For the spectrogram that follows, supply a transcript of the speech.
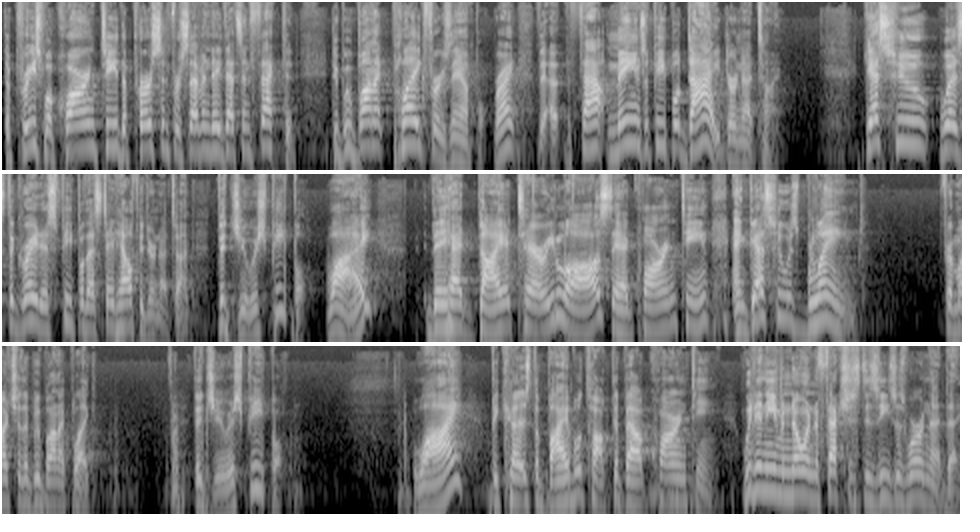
The priest will quarantine the person for seven days that's infected. The bubonic plague, for example, right? The, uh, the millions of people died during that time. Guess who was the greatest people that stayed healthy during that time? The Jewish people. Why? They had dietary laws, they had quarantine, and guess who was blamed? For much of the bubonic plague? The Jewish people. Why? Because the Bible talked about quarantine. We didn't even know what infectious diseases were in that day.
